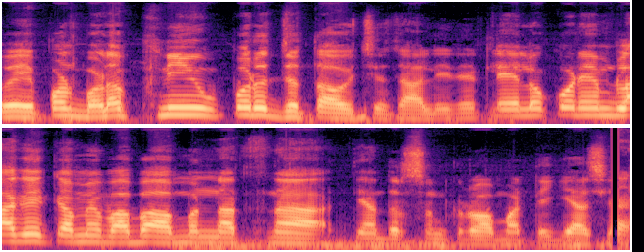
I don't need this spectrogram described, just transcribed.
તો એ પણ બરફની ઉપર જ જતા હોય છે ચાલીને. એટલે એ લોકોને એમ લાગે કે અમે બાબા અમરનાથના ત્યાં દર્શન કરવા માટે ગયા છે.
